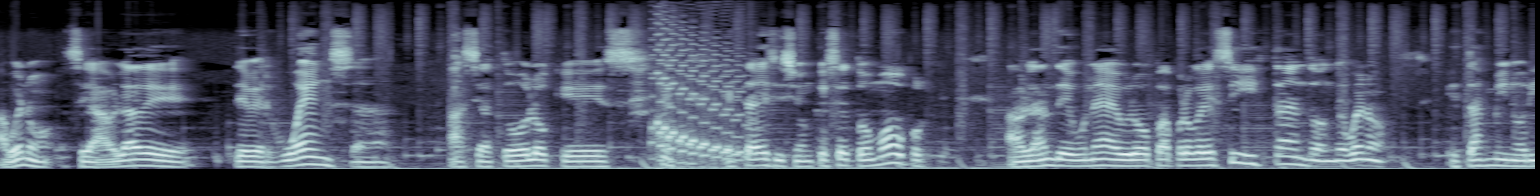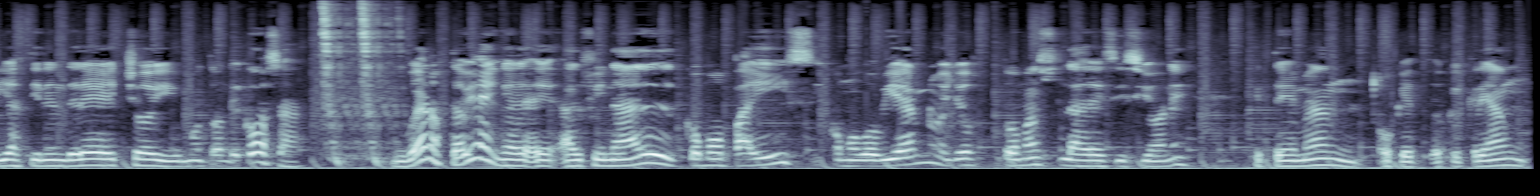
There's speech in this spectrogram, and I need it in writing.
ah, bueno, se habla de, vergüenza hacia todo lo que es esta decisión que se tomó, porque hablan de una Europa progresista en donde, bueno, estas minorías tienen derecho y un montón de cosas. Y bueno, está bien, eh, eh, al final como país y como gobierno ellos toman las decisiones que teman o que crean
